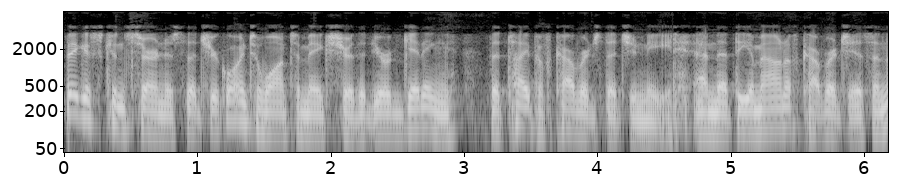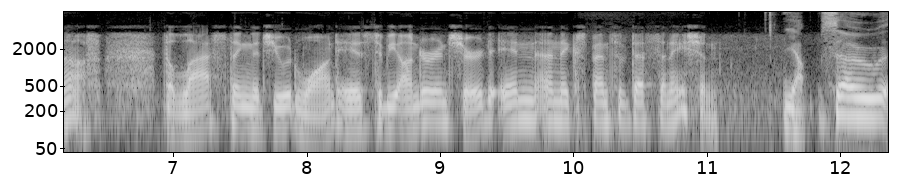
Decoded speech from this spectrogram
biggest concern is that you're going to want to make sure that you're getting the type of coverage that you need and that the amount of coverage is enough. The last thing that you would want is to be underinsured in an expensive destination. Yeah. So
